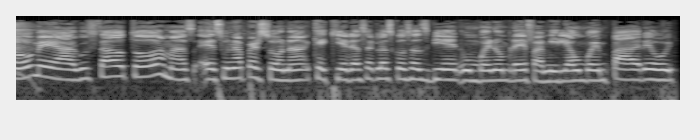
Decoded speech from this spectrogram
No, me ha gustado todo. Además, es una persona que quiere hacer las cosas bien, un buen hombre de familia, un buen padre. Hoy,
